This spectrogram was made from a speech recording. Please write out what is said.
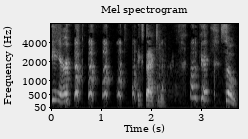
here. exactly. Okay, so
